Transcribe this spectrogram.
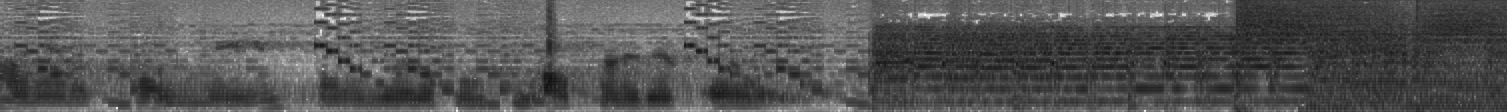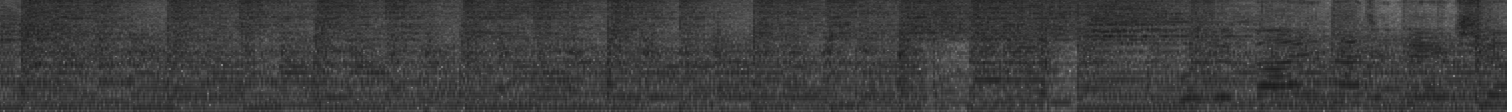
My name is Kelly Mays, and you're listening to Alternative Airways. Was it my imagination?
